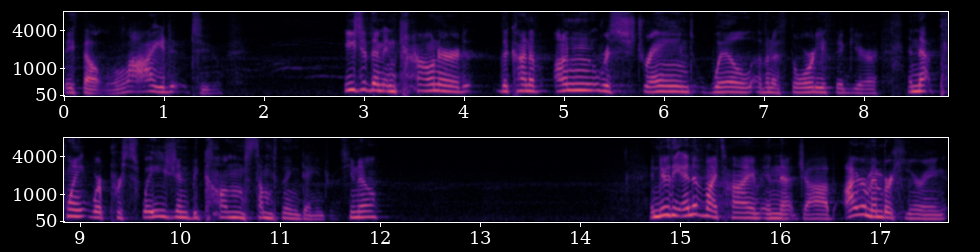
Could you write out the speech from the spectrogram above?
they felt lied to. Each of them encountered the kind of unrestrained will of an authority figure, and that point where persuasion becomes something dangerous, you know? And near the end of my time in that job, I remember hearing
